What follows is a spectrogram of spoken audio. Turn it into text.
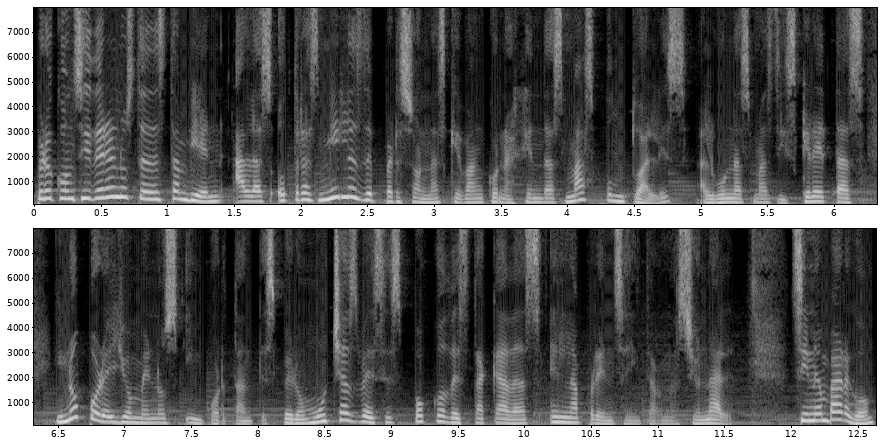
Pero consideren ustedes también a las otras miles de personas que van con agendas más puntuales, algunas más discretas y no por ello menos importantes, pero muchas veces poco destacadas en la prensa internacional. Sin embargo,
